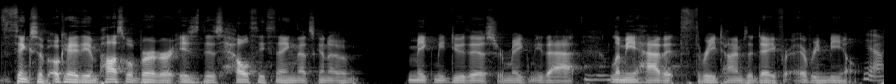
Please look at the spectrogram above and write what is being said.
thinks of okay the impossible burger is this healthy thing that's going to make me do this or make me that Mhm. let me have it 3 times a day for every meal Yeah.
